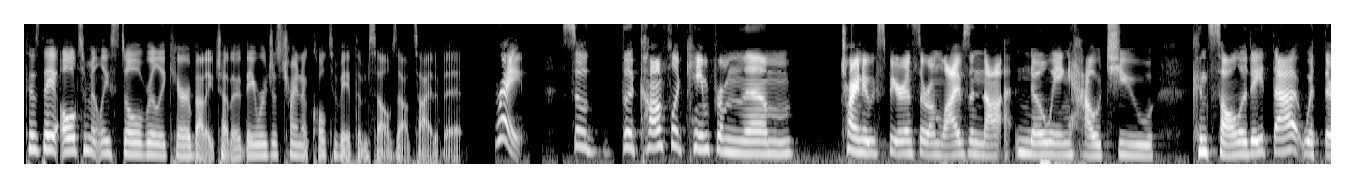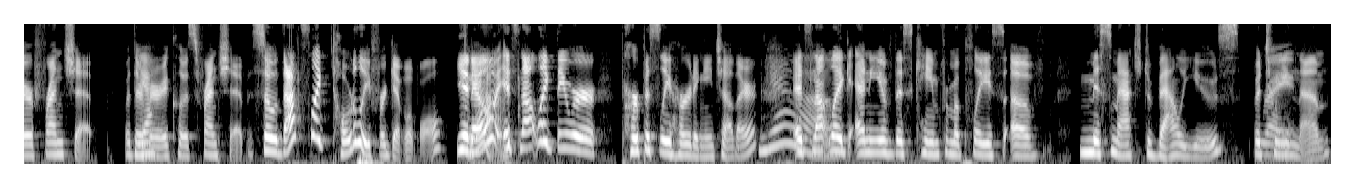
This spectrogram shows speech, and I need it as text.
because they ultimately still really care about each other they were just trying to cultivate themselves outside of it Right. So the conflict came from them trying to experience their own lives and not knowing how to consolidate that with their friendship, with their Yeah. very close friendship. So that's like totally forgivable. You know, Yeah. it's not like they were purposely hurting each other. yeah It's not like any of this came from a place of mismatched values between Right. them.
